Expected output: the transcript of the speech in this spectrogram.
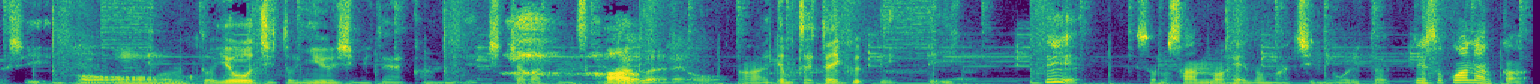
たし、おほんと幼児と乳児みたいな感じでちっちゃかったんですけど、ね。でも絶対行くって言って行って、その三戸の町に降り立って、そこはなんか、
